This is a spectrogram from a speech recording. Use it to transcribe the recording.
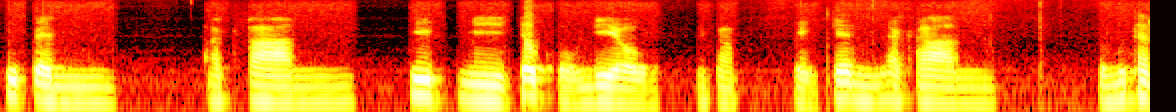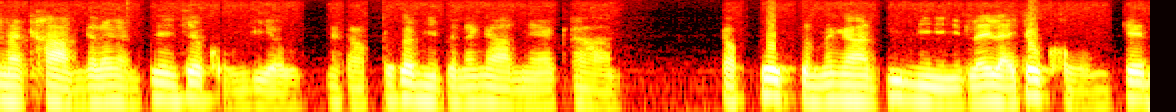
ที่เป็นอาคารที่มีเจ้าของเดียวนะครับ อย่างเช่น อาคารสมมติธนาคารก็แล้วกันที่เป็นเจ้าของเดียวนะครับแล้วก็มีพนักงานในอาคาร กับพวกสำนักงานที่มีหลาย ๆ เจ้าของ เช่น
